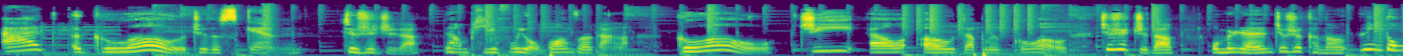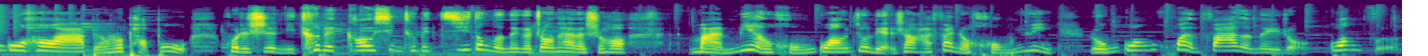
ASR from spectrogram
add a glow to the skin 就是指的让皮肤有光泽感了。glow g l o w glow 就是指的我们人就是可能运动过后啊，比方说跑步，或者是你特别高兴、特别激动的那个状态的时候，满面红光，就脸上还泛着红晕，容光焕发的那种光泽。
